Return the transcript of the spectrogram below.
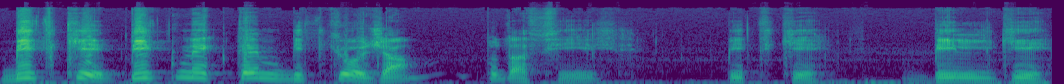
Bitki, bitmekten bitki hocam. Bu da fiil. Bitki, bilgi,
